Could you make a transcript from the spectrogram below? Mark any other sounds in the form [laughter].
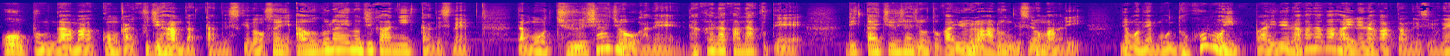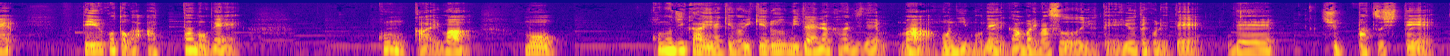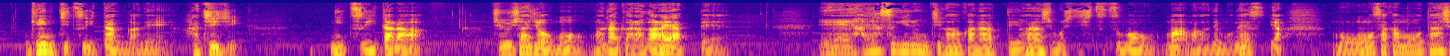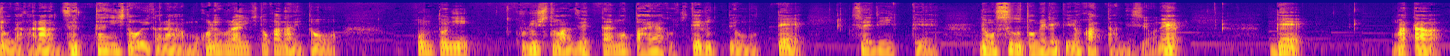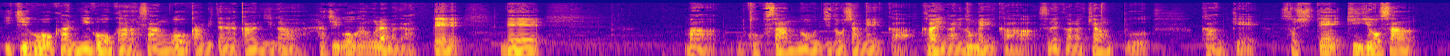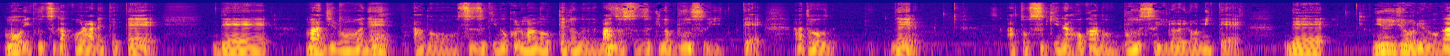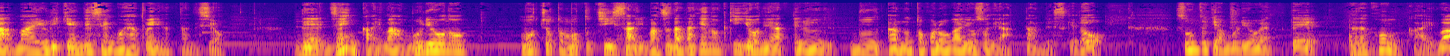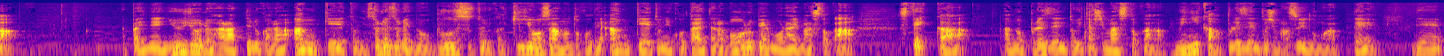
オープンが、まあ、今回9時半だったんですけど、それに合うぐらいの時間に行ったんですね。だもう駐車場がね、なかなかなくて、立体駐車場とかいろいろあるんですよ、周り。でもね、もうどこもいっぱいで、なかなか入れなかったんですよね。っていうことがあったので、今回はもうこの時間やけど行けるみたいな感じで、まあ本人もね、頑張ります言うて言うてくれて、で、出発して、現地着いたんがね、8時に着いたら、駐車場もまだガラガラやって、えー、早すぎるん違うかなっていう話もしつつも、まあまあでもね、いや、もう大阪モーターショーだから絶対に人多いからもうこれぐらいに来とかないと本当に来る人は絶対もっと早く来てるって思って、それで行って、でもすぐ止めれてよかったんですよね。で、また1号館、2号館、3号館みたいな感じが8号館ぐらいまであって、で、まあ、国産の自動車メーカー、海外のメーカー、それからキャンプ関係、そして企業さんもいくつか来られてて、で、まあ自分はね、あの、鈴木の車乗ってるので、まず鈴木のブース行って、あと、ね、あと好きな他のブースいろいろ見て、で、入場料が前売り券で1500円やったんですよ。で、前回は無料の、もうちょっともっと小さい松田だけの企業でやってるブあのところがよそであったんですけど、その時は無料やって、ただ今回は、ぱりね、入場料払ってるから、アンケートにそれぞれのブースというか企業さんのとこでアンケートに答えたらボールペンもらえますとか、ステッカー、あの、プレゼントいたしますとか、ミニカープレゼントしますというのもあって、で、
